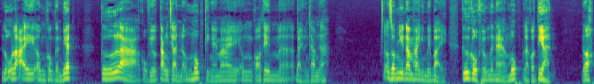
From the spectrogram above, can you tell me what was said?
lỗ lãi ông không cần biết. Cứ là cổ phiếu tăng trần ông múc thì ngày mai ông có thêm ờ, uh, 7% nữa. Nó giống như năm 2017, cứ cổ phiếu ngân hàng múc là có tiền. Đúng không?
